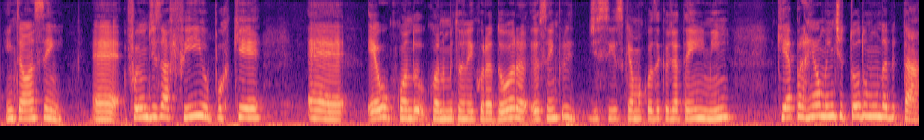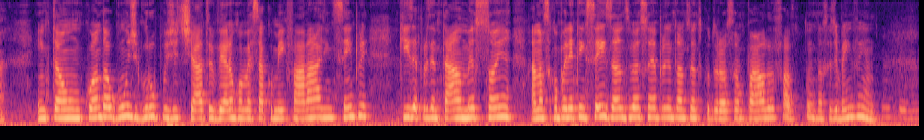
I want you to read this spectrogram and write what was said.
Então, assim, é, foi um desafio porque é, eu, quando, quando me tornei curadora, eu sempre disse isso, que é uma coisa que eu já tenho em mim, que é para realmente todo mundo habitar. Então, quando alguns grupos de teatro vieram conversar comigo e falaram, ah, a gente sempre quis apresentar, o meu sonho, a nossa companhia tem seis anos, meu sonho é apresentar no Centro Cultural São Paulo, eu falo, "Pô, então seja bem-vindo.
